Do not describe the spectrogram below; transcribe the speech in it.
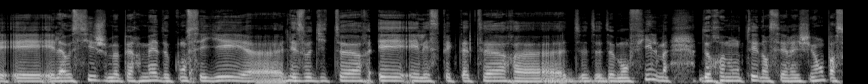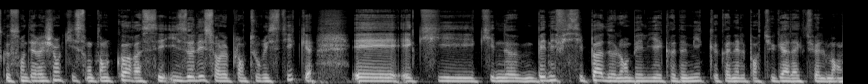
et, et là aussi je me permets de conseiller euh, les auditeurs et, et les spectateurs euh, de, de, de mon film de remonter dans ces régions parce que ce sont des régions qui sont encore assez isolées sur le plan touristique et, et qui, qui ne bénéficient pas de l'embellie économique que connaît le Portugal actuellement.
